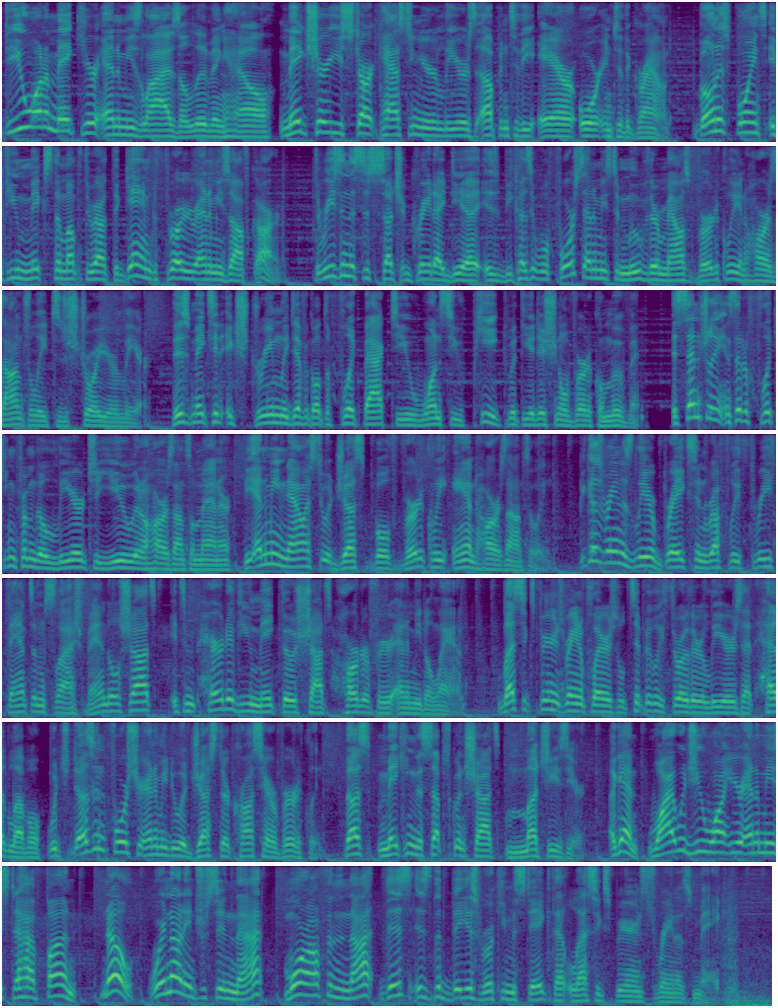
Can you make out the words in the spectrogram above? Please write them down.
Do you want to make your enemies' lives a living hell? Make sure you start casting your Leers up into the air or into the ground. Bonus points if you mix them up throughout the game to throw your enemies off guard. The reason this is such a great idea is because it will force enemies to move their mouse vertically and horizontally to destroy your Leer. This makes it extremely difficult to flick back to you once you've peaked with the additional vertical movement. Essentially, instead of flicking from the Leer to you in a horizontal manner, the enemy now has to adjust both vertically and horizontally. Because Reyna's Leer breaks in roughly 3 Phantom slash Vandal shots, it's imperative you make those shots harder for your enemy to land. Less experienced Reyna players will typically throw their Leers at head level, which doesn't force your enemy to adjust their crosshair vertically, thus making the subsequent shots much easier. Again, why would you want your enemies to have fun? No, we're not interested in that. More often than not, this is the biggest rookie mistake that less experienced Reynas make.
